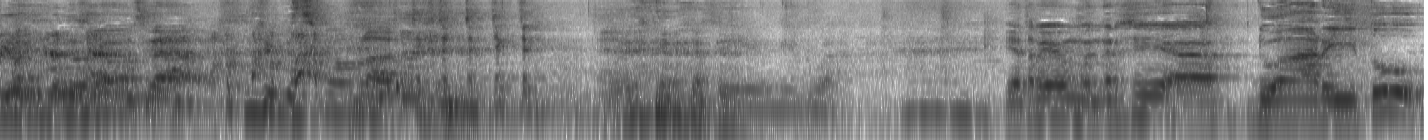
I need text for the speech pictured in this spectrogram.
2019. Itu sih bagi gua Ya tapi yang bener sih eh, dua hari itu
